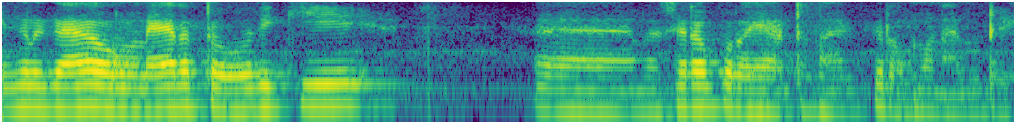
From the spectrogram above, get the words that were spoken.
எங்களுக்காக உங்கள் நேரத்தை ஒதுக்கி இந்த சிறப்புரையாற்றினதுக்கு ரொம்ப நன்றி.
